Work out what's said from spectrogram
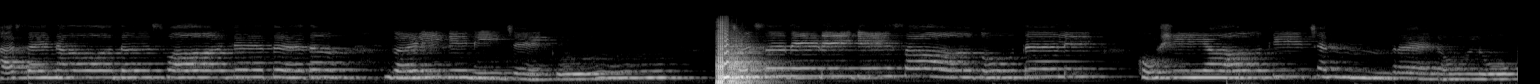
ಹಸನಾದ ಸ್ವಾಗತದ ಗಳಿಗೆ ನಿಜಕ್ಕೂ ಹೊಸದೆಡೆಗೆ ಸಾಗುತ್ತಲೇ ಖುಷಿಯಾಗಿ ಚಂದ್ರನೋಲು.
